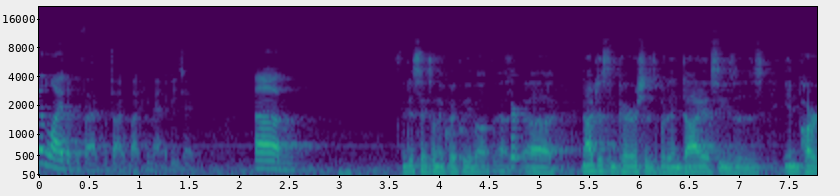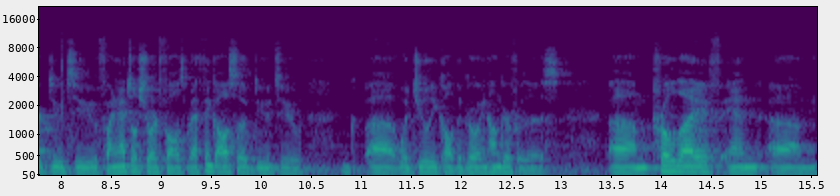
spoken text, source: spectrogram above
in light of the fact we're talking about Humanae Vitae? Um, I just say something quickly about that. Sure. Uh, not just in parishes, but in dioceses, in part due to financial shortfalls, but I think also due to uh, what Julie called the growing hunger for this. Um, pro-life and um,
